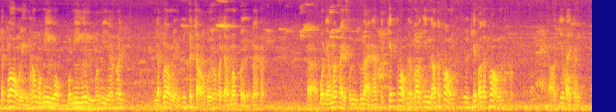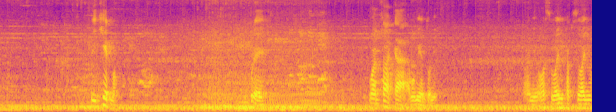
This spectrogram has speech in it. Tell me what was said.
อยากลองเล่นห้องบ่มีงบบ่มีเงินบ่มีหยังเขาอยากลองเล่นคือกระเจ้าคนเขาก็จะเอามาเปิดนะครับก็บดเดียวมาใส่สุรุ่ยสุร่ายนะครับที่เก็บท่องเราอินเอาแตะท่องคือเก็บเอาแตะท่องนะครับเอาเก็บไปกันปีเครียดบอผู้ใดวันซากาโมเมนตัวนี้ อันนี้อ๋อสวยอยู่ครับสวยอยู่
